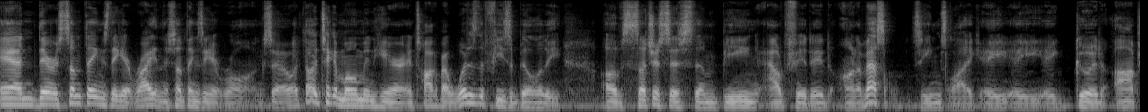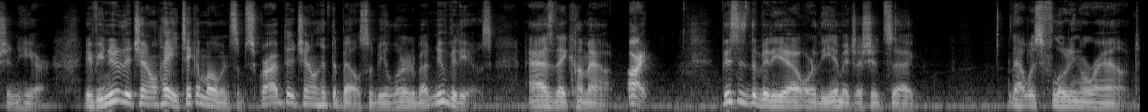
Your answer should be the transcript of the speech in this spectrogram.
And there are some things they get right and there's some things they get wrong. So I thought I'd take a moment here and talk about what is the feasibility of such a system being outfitted on a vessel. It seems like a, a, a, good option here. If you're new to the channel, hey, take a moment, subscribe to the channel, hit the bell so be alerted about new videos as they come out. All right, this is the video, or the image, I should say, that was floating around.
